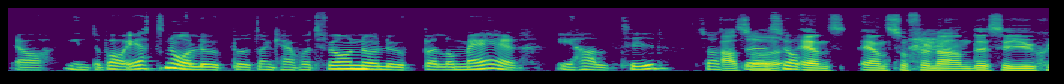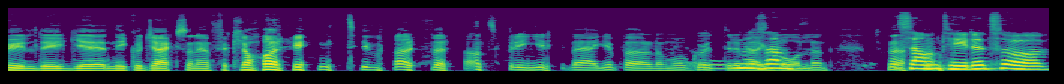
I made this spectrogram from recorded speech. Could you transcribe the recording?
ja, inte bara 1-0 upp utan kanske 2-0 upp eller mer i halvtid. Så att, eh, Alltså så, Enzo Fernandes är ju skyldig eh, Nico Jackson en förklaring till varför han springer i vägen för honom och skjuter iväg sam- bollen. samtidigt så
